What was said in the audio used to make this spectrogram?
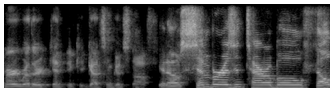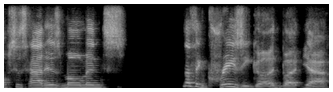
Merryweather can, it got some good stuff. You know, Cimber isn't terrible. Phelps has had his moments. Nothing crazy good, but yeah.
